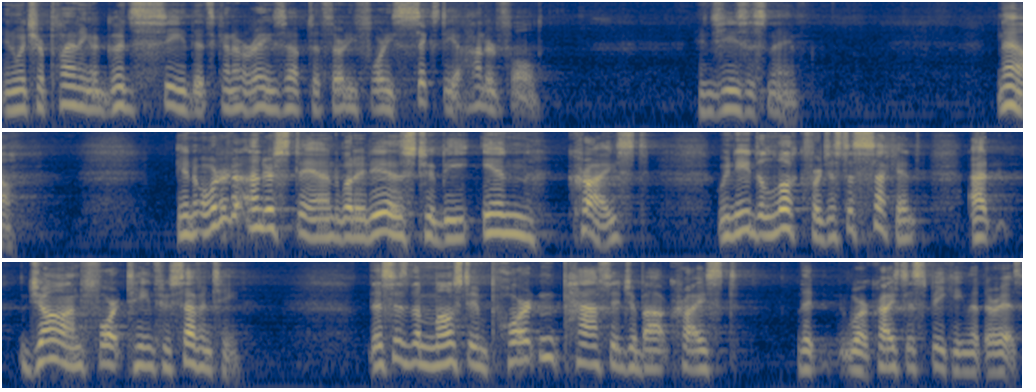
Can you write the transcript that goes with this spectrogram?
in which you're planting a good seed that's going to raise up to 30, 40, 60, 100 fold. In Jesus' name. Now, in order to understand what it is to be in Christ, we need to look for just a second at John 14 through 17. This is the most important passage about Christ that where Christ is speaking that there is.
